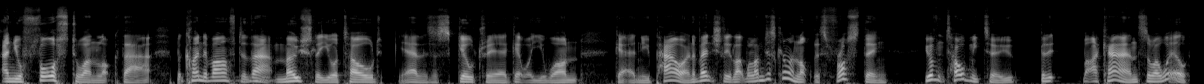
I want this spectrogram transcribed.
and you're forced to unlock that. But kind of after mm-hmm. that, mostly you're told, yeah, there's a skill tree here. Get what you want, get a new power, and eventually, like, well, I'm just going to unlock this frost thing. You haven't told me to, but I can, so I will.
